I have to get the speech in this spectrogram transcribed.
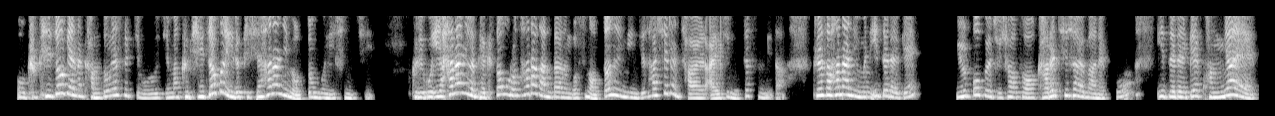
어, 그 기적에는 감동했을지 모르지만 그 기적을 일으키신 하나님이 어떤 분이신지 그리고 이 하나님의 백성으로 살아간다는 것은 어떤 의미인지 사실은 잘 알지 못했습니다. 그래서 하나님은 이들에게 율법을 주셔서 가르치셔야만 했고 이들에게 광야에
